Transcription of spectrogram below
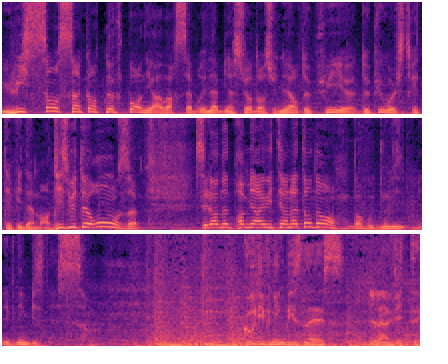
859 points. On ira voir Sabrina, bien sûr, dans une heure depuis, euh, depuis Wall Street, évidemment. 18h11, c'est l'heure de notre première invité en attendant dans Good Evening Business. Good Evening Business, l'invité.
